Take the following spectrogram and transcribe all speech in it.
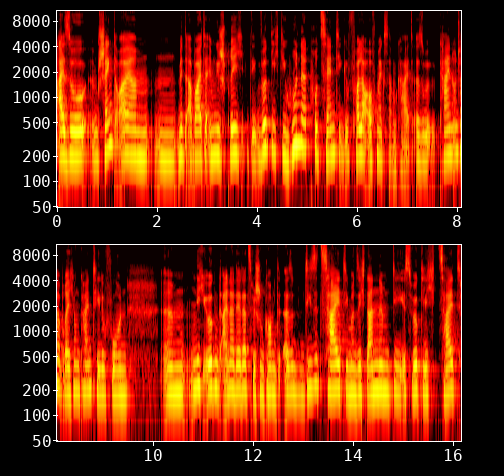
Also ähm, schenkt eurem hm, Mitarbeiter im Gespräch die, wirklich die hundertprozentige volle Aufmerksamkeit. Also keine Unterbrechung, kein Telefon, ähm, nicht irgendeiner, der dazwischen kommt. Also diese Zeit, die man sich dann nimmt, die ist wirklich Zeit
